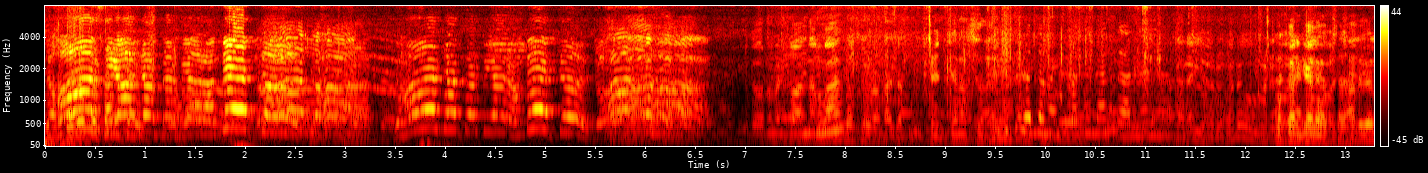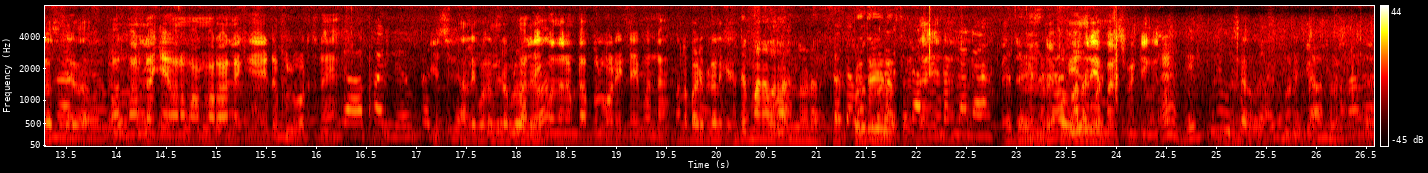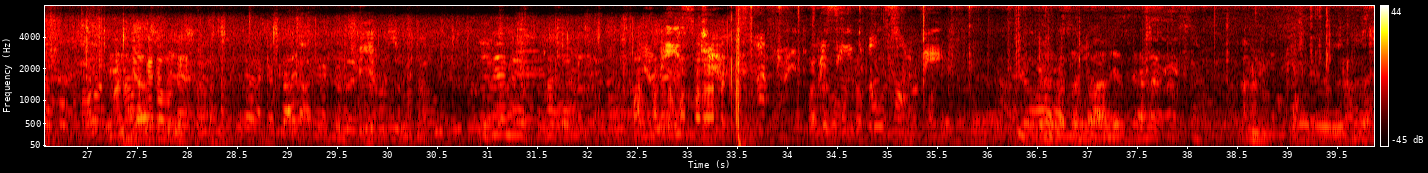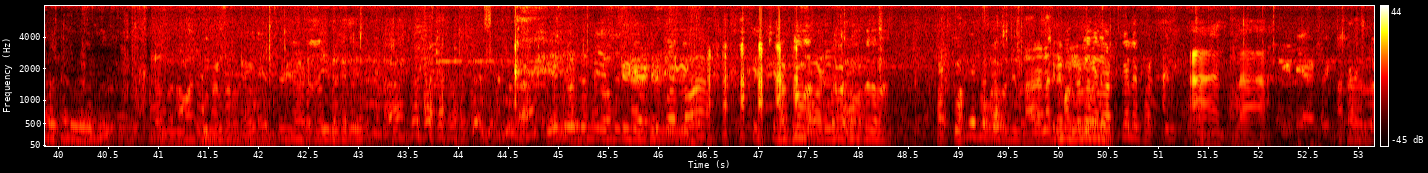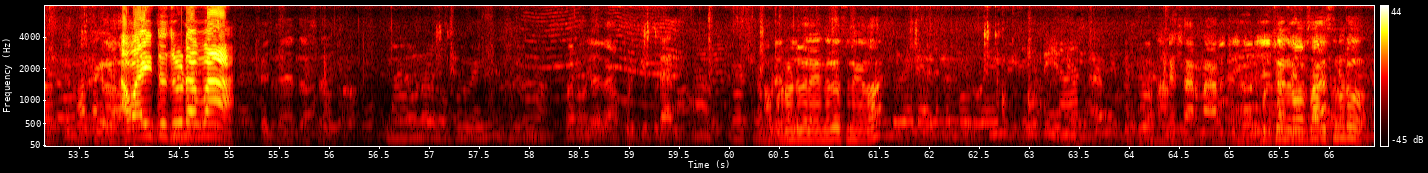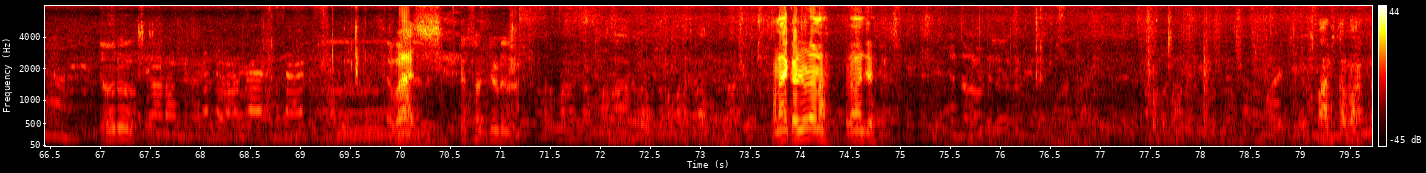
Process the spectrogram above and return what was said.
जोहार Bihar doctor B R Ambedkar जोहार doctor B are Ambedkar government బాగుందమ్మా. పెన్షన్ వస్తుంది? ఒకరికి మనలకి ఏమైనా డబ్బులు పడుతున్నాయి? వందనం డబ్బులు పడి టైమన్నా ఫీజు మన మనమరాళ్ళకి పల్లె వందనం డబ్బులు పడినాయి అవ్వ ఇటు చూడవ్వా. అప్పుడు రెండు వేల ఐదు వందలు వస్తున్నాయి కదా? ఇప్పుడు చంద్రబాబు సార్ ఇస్తున్నాడు. ఎవరు? సజ్జుడు? అన్న ఇక్కడ చూడనా రాజు ఫస్ట్ ఆఫ్ ఆల్.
